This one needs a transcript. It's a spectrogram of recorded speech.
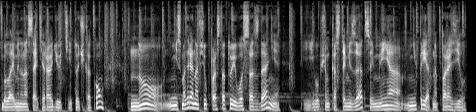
была именно на сайте radio.t.com. Но, несмотря на всю простоту его создания и, в общем, кастомизации, меня неприятно поразил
